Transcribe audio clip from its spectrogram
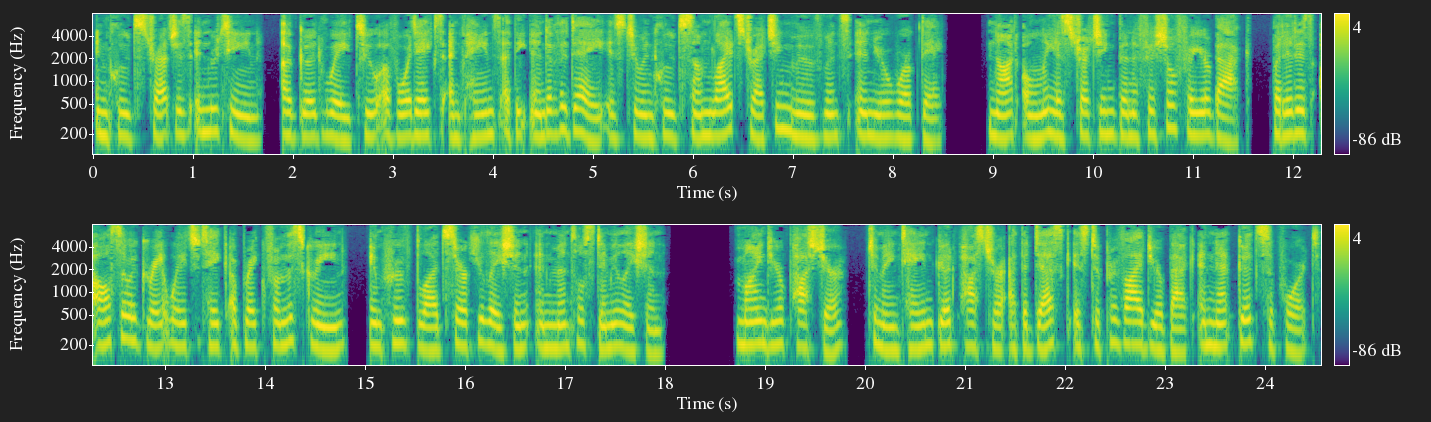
Include stretches in routine. A good way to avoid aches and pains at the end of the day is to include some light stretching movements in your workday. Not only is stretching beneficial for your back, but it is also a great way to take a break from the screen, improve blood circulation and mental stimulation. Mind your posture. To maintain good posture at the desk is to provide your back and neck good support.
